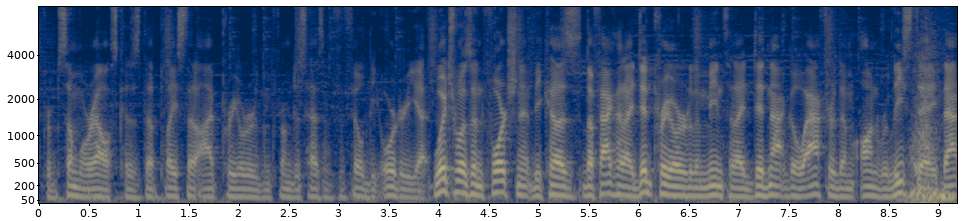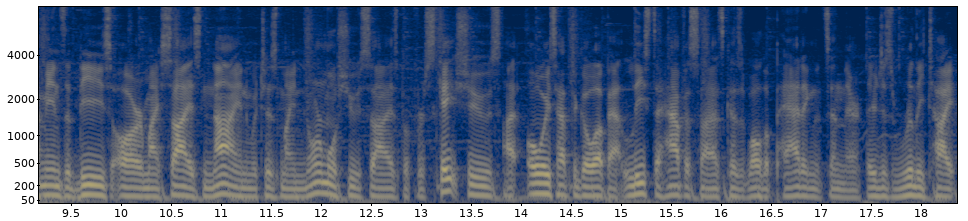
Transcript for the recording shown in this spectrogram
from somewhere else because the place that I pre-ordered them from just hasn't fulfilled the order yet, which was unfortunate because the fact that I did pre-order them means that I did not go after them on release day That means that these are my size nine, which is my normal shoe size. But for skate shoes, I always have to go up at least a half a size because of all the padding that's in there. They're just really tight.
